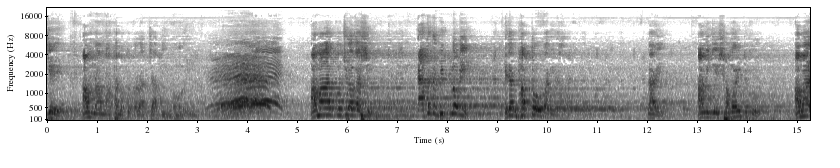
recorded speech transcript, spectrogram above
যে আমরা মাথা নত করার জাতি নই। আমার কচুয়াবাসী এতটা বিপ্লবী, এটা ভাবতেও পারি না। তাই আমি যে সময়টুকু আমার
